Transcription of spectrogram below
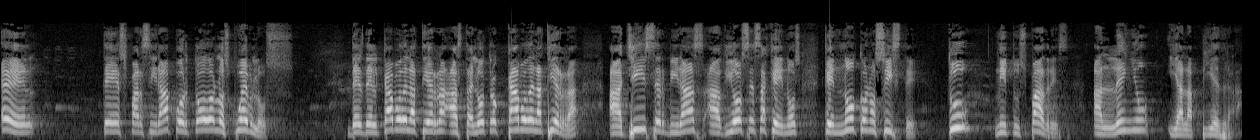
él te esparcirá por todos los pueblos, desde el cabo de la tierra hasta el otro cabo de la tierra. Allí servirás a dioses ajenos que no conociste, tú ni tus padres, al leño y a la piedra.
